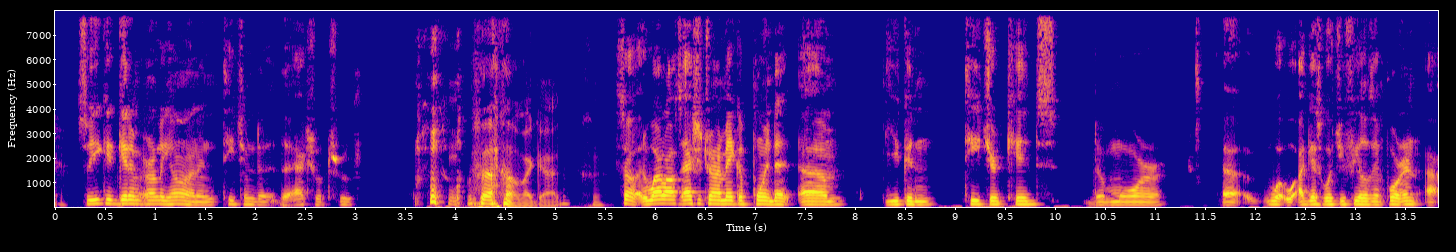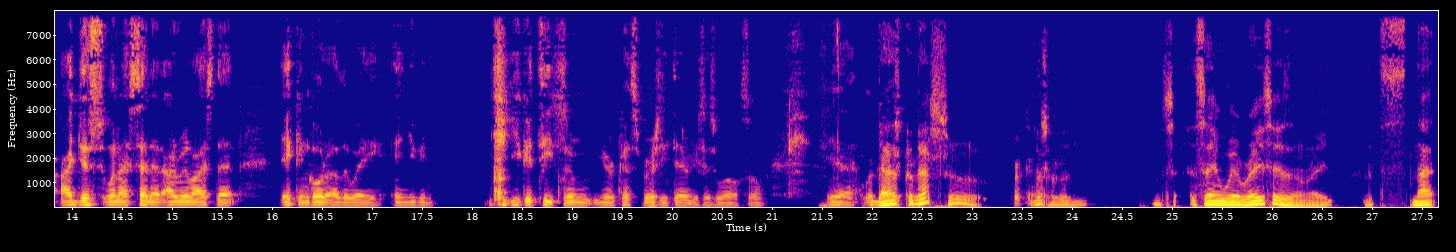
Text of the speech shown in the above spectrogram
So you could get them early on and teach them the, the actual truth. oh my god. So while I was actually trying to make a point that um you can teach your kids the more uh what I guess what you feel is important. I, I just when I said that I realized that it can go the other way and you can you could teach them your conspiracy theories as well. So yeah, we're That's screwed. that's true. We're kinda screwed. S- Same with racism, right? It's not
